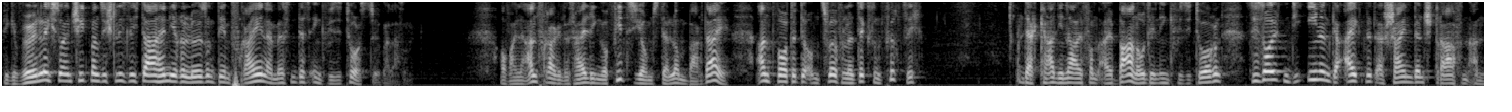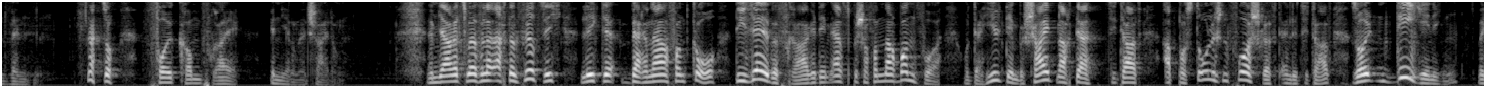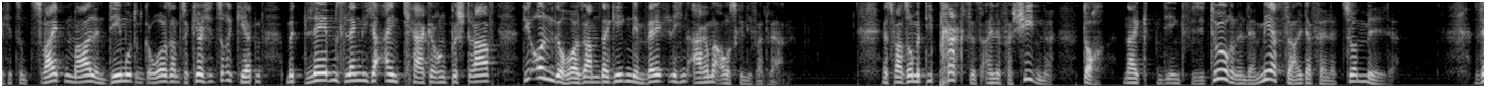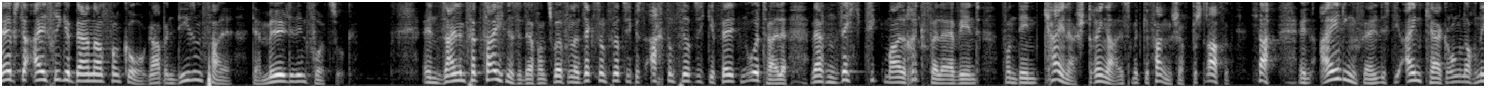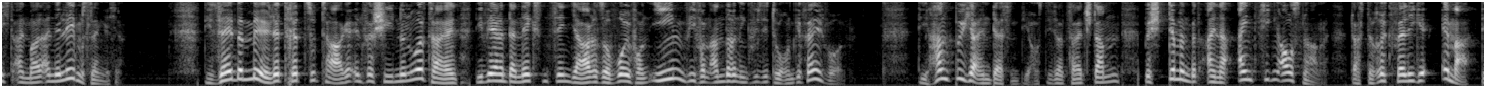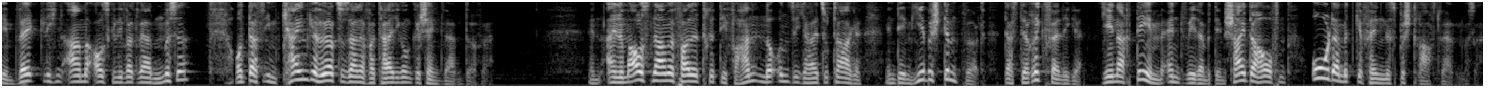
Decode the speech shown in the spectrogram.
Wie gewöhnlich, so entschied man sich schließlich dahin, ihre Lösung dem freien Ermessen des Inquisitors zu überlassen. Auf eine Anfrage des Heiligen Offiziums der Lombardei antwortete um 1246 der Kardinal von Albano den Inquisitoren, sie sollten die ihnen geeignet erscheinenden Strafen anwenden. Also vollkommen frei in ihren Entscheidungen. Im Jahre 1248 legte Bernard von Caux dieselbe Frage dem Erzbischof von Narbonne vor und erhielt den Bescheid nach der Zitat, apostolischen Vorschrift Ende Zitat, sollten diejenigen, welche zum zweiten Mal in Demut und Gehorsam zur Kirche zurückkehrten, mit lebenslänglicher Einkerkerung bestraft, die Ungehorsamen dagegen dem weltlichen Arme ausgeliefert werden. Es war somit die Praxis eine verschiedene, doch neigten die Inquisitoren in der Mehrzahl der Fälle zur Milde. Selbst der eifrige Bernhard von Chaux gab in diesem Fall der Milde den Vorzug. In seinem Verzeichnis der von 1246 bis 48 gefällten Urteile werden 60 Mal Rückfälle erwähnt, von denen keiner strenger als mit Gefangenschaft bestraft wird. Ja, in einigen Fällen ist die Einkerkerung noch nicht einmal eine lebenslängliche. Dieselbe Milde tritt zutage in verschiedenen Urteilen, die während der nächsten zehn Jahre sowohl von ihm wie von anderen Inquisitoren gefällt wurden. Die Handbücher indessen, die aus dieser Zeit stammen, bestimmen mit einer einzigen Ausnahme, dass der Rückfällige immer dem weltlichen Arme ausgeliefert werden müsse und dass ihm kein Gehör zu seiner Verteidigung geschenkt werden dürfe. In einem Ausnahmefalle tritt die vorhandene Unsicherheit zutage, indem hier bestimmt wird, dass der Rückfällige je nachdem entweder mit dem Scheiterhaufen oder mit Gefängnis bestraft werden müsse.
